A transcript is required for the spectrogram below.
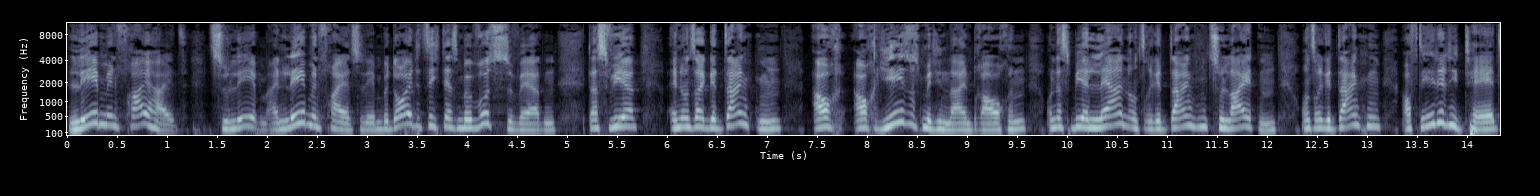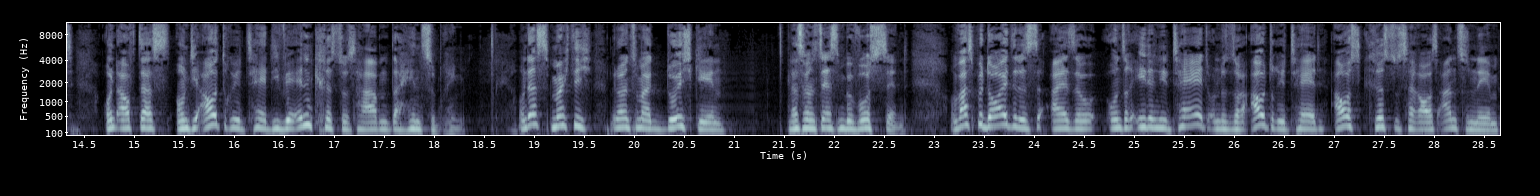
Leben in Freiheit zu leben, ein Leben in Freiheit zu leben, bedeutet sich dessen bewusst zu werden, dass wir in unsere Gedanken auch, auch Jesus mit hinein brauchen und dass wir lernen, unsere Gedanken zu leiten, unsere Gedanken auf die Identität und auf das, und die Autorität, die wir in Christus haben, dahin zu bringen. Und das möchte ich mit uns mal durchgehen dass wir uns dessen bewusst sind. Und was bedeutet es also, unsere Identität und unsere Autorität aus Christus heraus anzunehmen?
